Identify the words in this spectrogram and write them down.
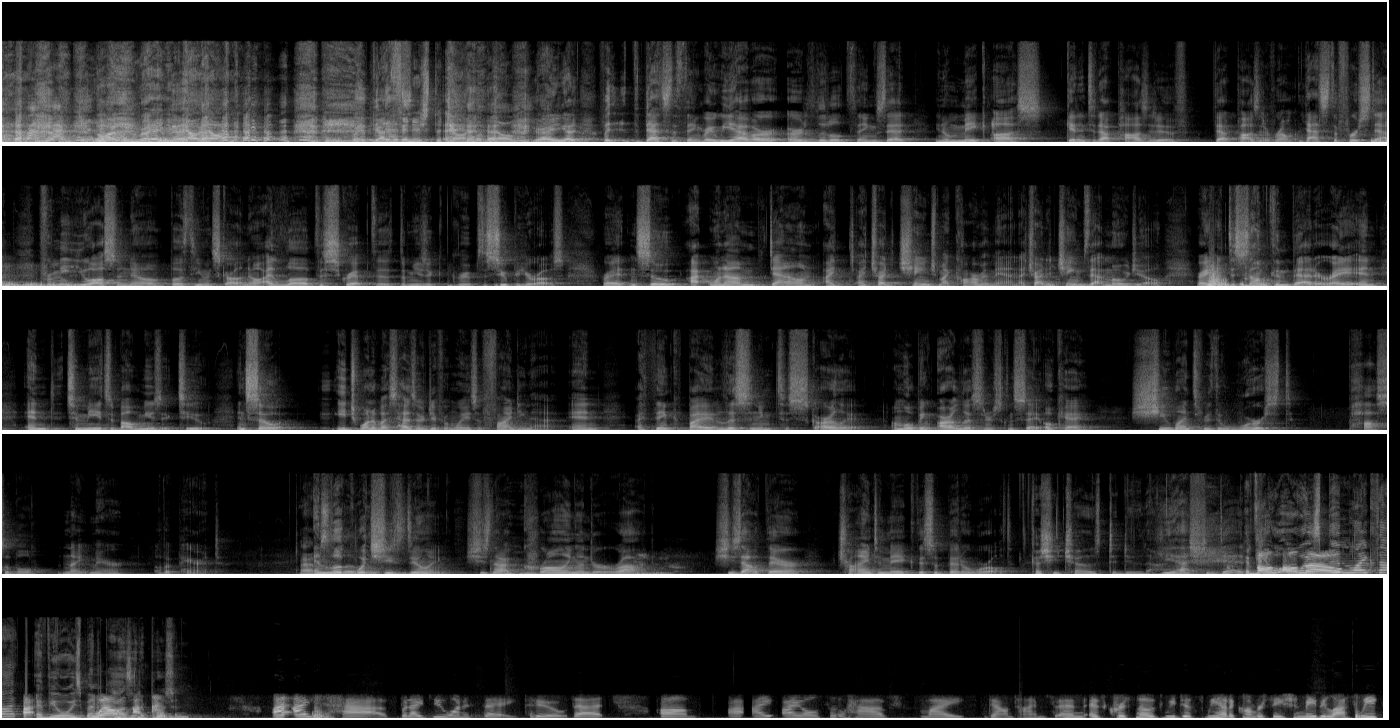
no I wouldn't recommend No, no. you got to finish the chocolate milk. Yeah. Right, you got But that's the thing, right? We have our, our little things that, you know, make us get into that positive that positive realm. That's the first step. For me, you also know, both you and Scarlett know, I love the script, the, the music group, the superheroes, right? And so I, when I'm down, I, I try to change my karma, man. I try to change that mojo, right, into something better, right? And and to me, it's about music too. And so each one of us has our different ways of finding that. And I think by listening to Scarlett, I'm hoping our listeners can say, okay, she went through the worst possible nightmare of a parent. Absolutely. And look what she's doing. She's not mm-hmm. crawling under a rock. She's out there trying to make this a better world. Because she chose to do that. Yes, she did. Have you Al- always been like that? I- Have you always been well, a positive I- person? I, I have, but I do want to say too that um, I, I I also have my downtimes, and as Chris knows, we just we had a conversation maybe last week,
